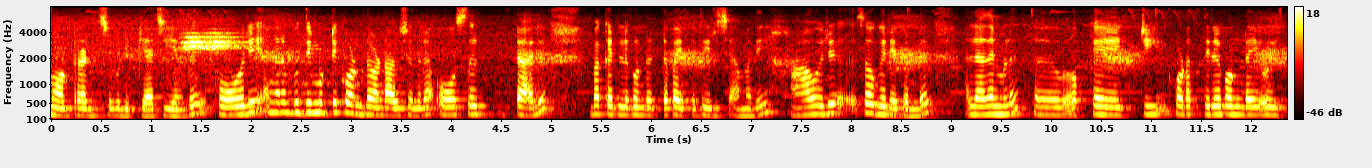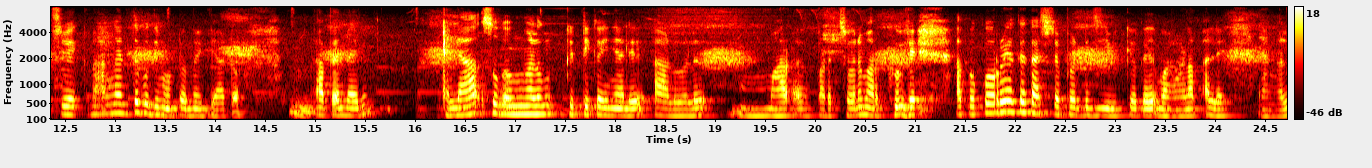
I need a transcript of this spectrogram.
മോട്ടർ അടിച്ച് പിടിക്കുക ചെയ്യുന്നത് കോരി അങ്ങനെ ബുദ്ധിമുട്ടി കൊണ്ടുപോകേണ്ട ആവശ്യമൊന്നുമില്ല. ഓസ് ഇട്ടാൽ ബക്കറ്റിൽ കൊണ്ടിട്ട് പൈപ്പ് തിരിച്ചാൽ മതി. ആ ഒരു സൗകര്യമൊക്കെ ഉണ്ട്. അല്ലാതെ നമ്മൾ ഒക്കെ ഏറ്റി കുടത്തിൽ കൊണ്ടുപോയി ഒഴിച്ച് വെക്കണം അങ്ങനത്തെ ബുദ്ധിമുട്ടൊന്നും ഇല്ല കേട്ടോ. അപ്പോൾ എന്തായാലും എല്ലാ സുഖങ്ങളും കിട്ടിക്കഴിഞ്ഞാൽ ആളുകൾ പടച്ചോനെ മറക്കൂലേ. അപ്പോൾ കുറേയൊക്കെ കഷ്ടപ്പെട്ട് ജീവിക്കുകയൊക്കെ വേണം അല്ലേ? ഞങ്ങൾ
